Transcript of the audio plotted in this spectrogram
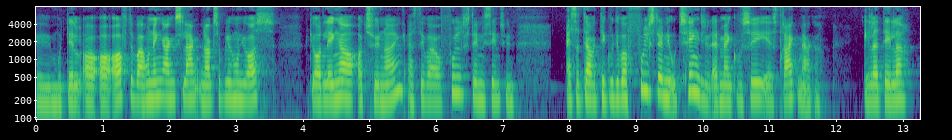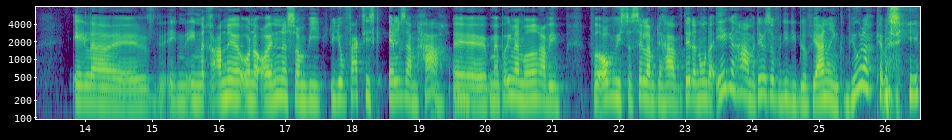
øh, model. Og, og ofte var hun ikke engang slank nok, så blev hun jo også gjort længere og tyndere. Ikke? Altså, det var jo fuldstændig sindssygt. Altså, der, det, det var fuldstændig utænkeligt, at man kunne se uh, strækmærker, eller deller, eller øh, en, en rande under øjnene, som vi jo faktisk alle sammen har. Mm. Øh, men på en eller anden måde har vi fået overbevist os selv om, det har det er der nogen, der ikke har, men det er jo så, fordi de er blevet fjernet i en computer, kan man sige.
